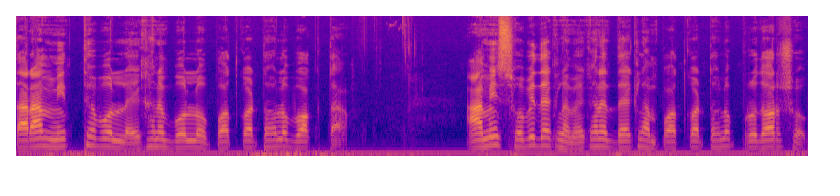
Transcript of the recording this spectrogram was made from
তারা মিথ্যে বললে। এখানে বলল, পথকর্তা হলো বক্তা। আমি ছবি দেখলাম। এখানে দেখলাম পথকর্তা হলো প্রদর্শক।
